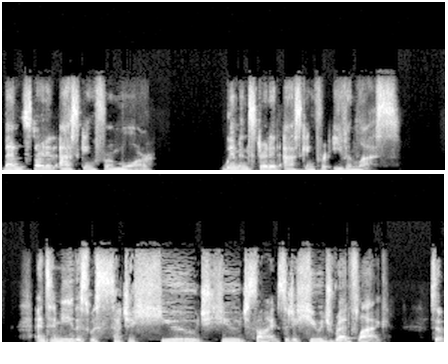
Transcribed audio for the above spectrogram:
Men started asking for more women started asking for even less. And to me, this was such a huge, huge sign, such a huge red flag So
